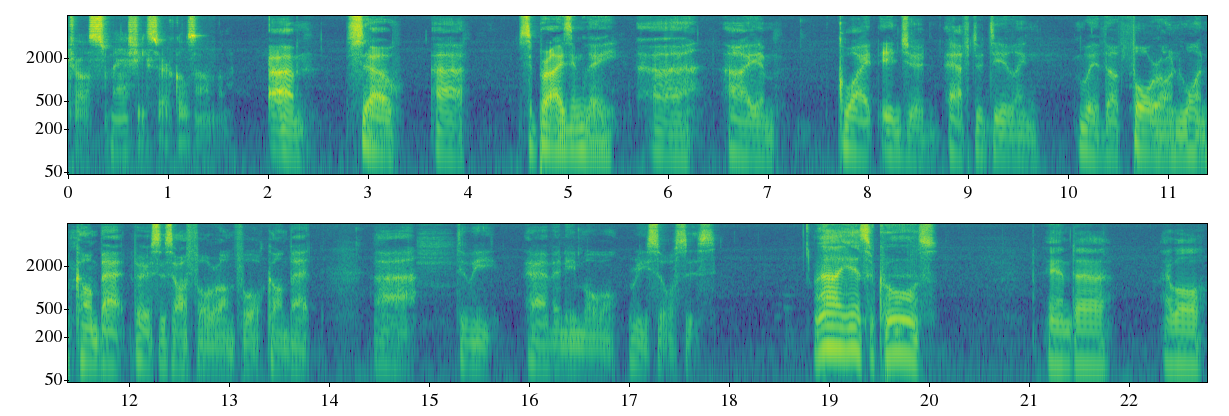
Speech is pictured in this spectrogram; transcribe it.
Draw smashy circles on them. Um, so, uh, surprisingly, uh, I am quite injured after dealing with a four-on-one combat versus our four-on-four combat. Uh, do we have any more resources? Ah, yes, of course. And uh, I will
